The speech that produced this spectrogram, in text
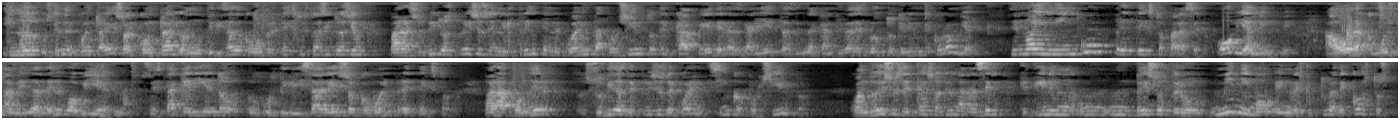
Y no, usted no encuentra eso, al contrario, han utilizado como pretexto esta situación para subir los precios en el 30, en el 40% del café, de las galletas, de una cantidad de productos que vienen de Colombia. Es decir, no hay ningún pretexto para hacer. Obviamente, Ahora, como es una medida del gobierno, se está queriendo utilizar eso como el pretexto para poner subidas de precios del 45%, cuando eso es el caso de un arancel que tiene un, peso pero mínimo en la estructura de costos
